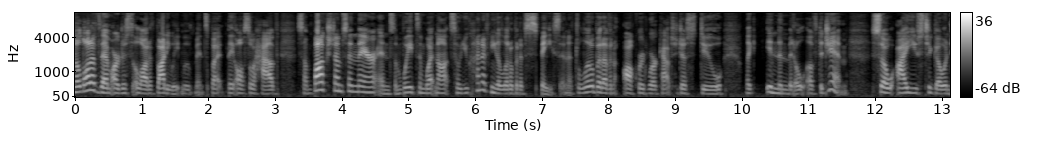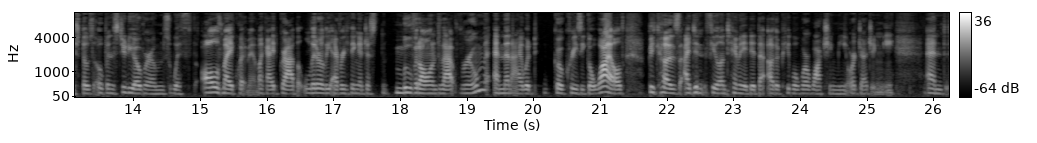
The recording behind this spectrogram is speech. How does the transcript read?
And a lot of them are just a lot of body weight movements, but they also have some box jumps in there and some weights and whatnot. So you kind of need a little bit of space. And it's a little bit of an awkward workout to just do like in the middle of the gym. So I used to go into those open studio rooms with all of my equipment. Like I'd grab literally everything and just move it all into that room. And then I would go crazy, go wild because I didn't feel intimidated that other people were watching me or judging me. And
